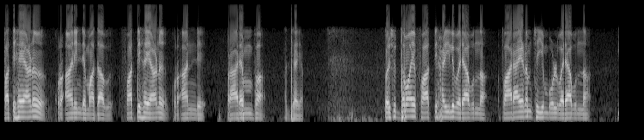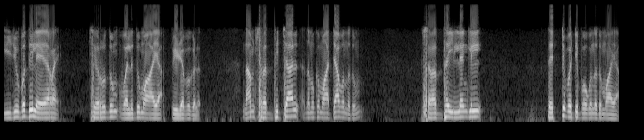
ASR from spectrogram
ഫാത്തിഹയാണ് ഖുർആനിന്റെ മാതാവ് ഫാത്തിഹയാണ് ഖുർആനിന്റെ പ്രാരംഭ അധ്യായം. പരിശുദ്ധമായ ഫാത്തിഹയിൽ വരാവുന്ന പാരായണം ചെയ്യുമ്പോൾ വരാവുന്ന ഇരുപതിലേറെ ചെറുതും വലുതുമായ പിഴവുകൾ. നാം ശ്രദ്ധിച്ചാൽ നമുക്ക് മാറ്റാവുന്നതും ശ്രദ്ധയില്ലെങ്കിൽ തെറ്റുപറ്റി പോകുന്നതുമായ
